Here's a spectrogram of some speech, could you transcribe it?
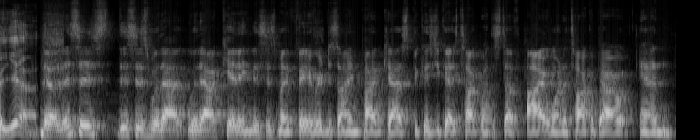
yeah. No, this is this is without without kidding. This is my favorite design podcast because you guys talk about the stuff I want to talk about, and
